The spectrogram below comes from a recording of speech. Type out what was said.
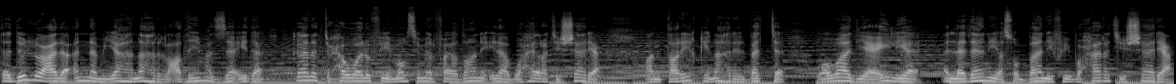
تدل على أن مياه نهر العظيم الزائدة كانت تحول في موسم الفيضان إلى بحيرة الشارع عن طريق نهر البت ووادي عيليا اللذان يصبان في بحيرة الشارع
